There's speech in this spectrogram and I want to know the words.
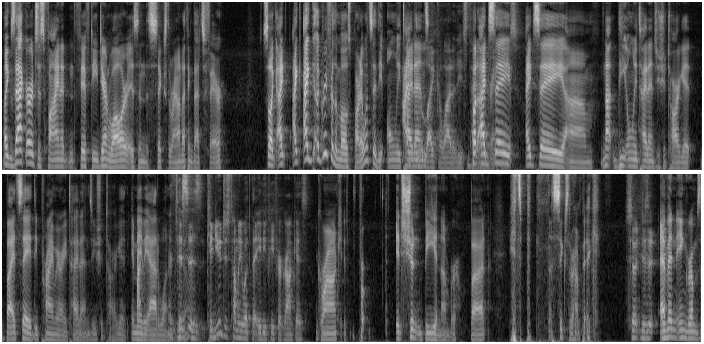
Like Zach Ertz is fine at 50. Darren Waller is in the sixth round. I think that's fair. So like I I, I agree for the most part. I wouldn't say the only tight do ends. like a lot of these. Tight But I'd say rankings. I'd say um, not the only tight ends you should target, but I'd say the primary tight ends you should target, and maybe add one or two. this is. Can you just tell me what the ADP for Gronk is? Gronk, it, it shouldn't be a number, but it's a sixth round pick. So does it? Evan Engram's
